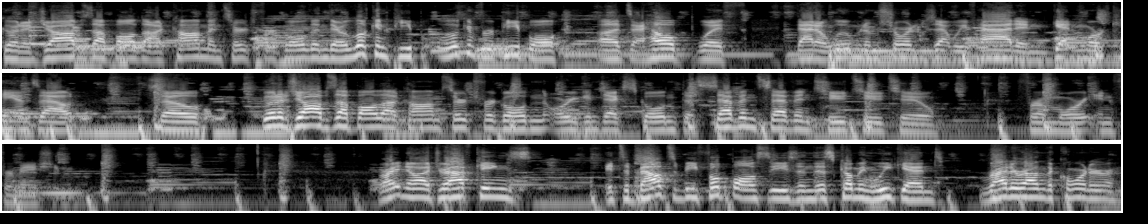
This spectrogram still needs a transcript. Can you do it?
go to jobsupall.com and search for Golden. They're looking people looking for people uh, to help with that aluminum shortage that we've had and getting more cans out. So go to jobsupall.com, search for Golden, or you can text Golden to 77222 for more information. Right now at DraftKings, it's about to be football season this coming weekend, right around the corner.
